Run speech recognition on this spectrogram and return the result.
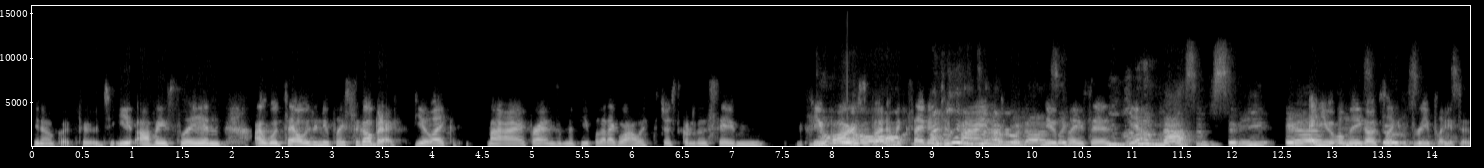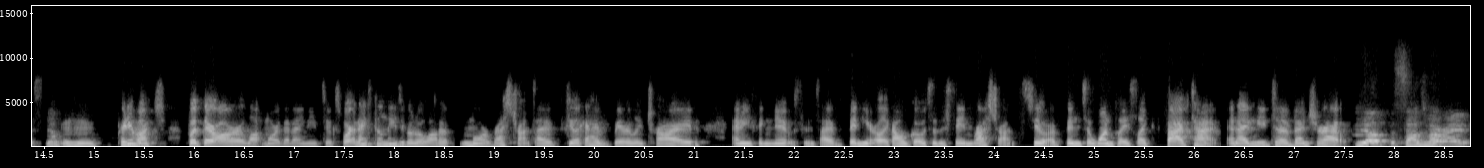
you know good food to eat obviously and i would say always a new place to go but i feel like my friends and the people that i go out with just go to the same few Don't bars but i'm excited to find new Like, places. You live yeah. in a massive city and, and you only go just to like three places. Yep. hmm pretty much. But there are a lot more that i need to explore and i still need to go to a lot of more restaurants. I feel like i have barely tried anything new since i've been here. Like i'll go to the same restaurants too. I've been to one place like five times and i need to venture out. Yep, sounds about right.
